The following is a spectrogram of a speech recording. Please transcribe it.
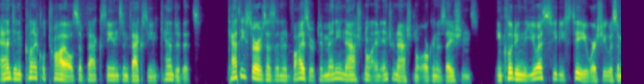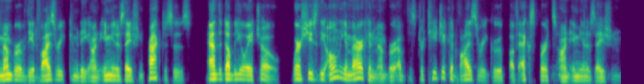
and in clinical trials of vaccines and vaccine candidates. Kathy serves as an advisor to many national and international organizations, including the US CDC, where she was a member of the Advisory Committee on Immunization Practices, and the WHO, where she's the only American member of the Strategic Advisory Group of Experts on Immunization.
